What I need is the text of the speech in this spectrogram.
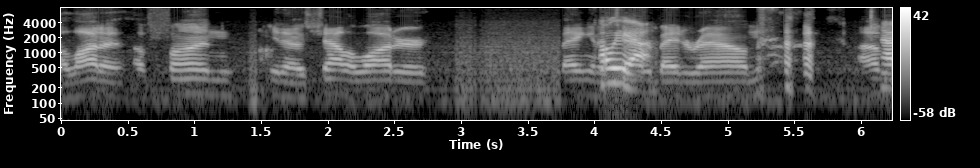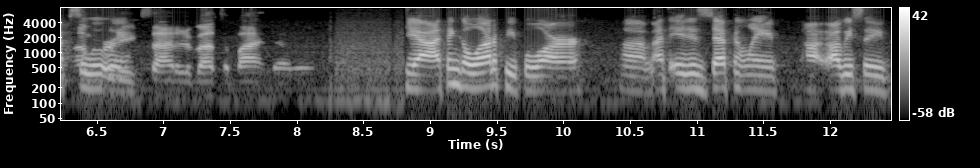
a lot of, of fun, you know, shallow water, banging a Oh, yeah. chatterbait around. I'm, I'm Absolutely. pretty excited about the bite down there. Yeah, I think a lot of people are. Um, it is definitely obviously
